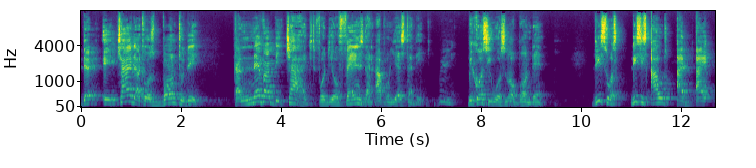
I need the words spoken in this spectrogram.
that a child that was born today can never be charged for the offense that happened yesterday. Right. Because he was not born then. This was this is how I, I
